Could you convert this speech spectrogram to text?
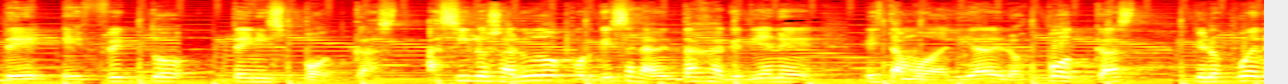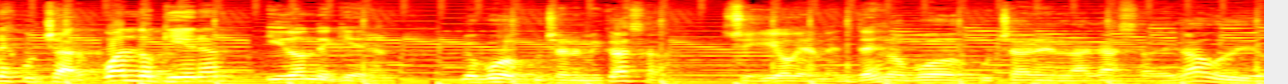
de Efecto Tenis Podcast. Así los saludo porque esa es la ventaja que tiene esta modalidad de los podcasts, que nos pueden escuchar cuando quieran y donde quieran. ¿Lo puedo escuchar en mi casa? Sí, obviamente. ¿Lo puedo escuchar en la casa de Gaudio?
